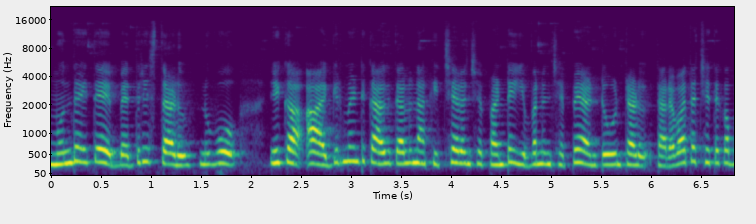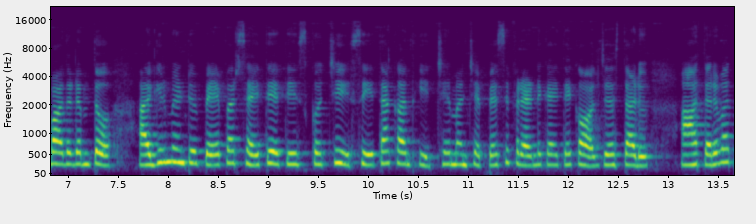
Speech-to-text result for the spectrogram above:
ముందైతే బెదిరిస్తాడు. నువ్వు ఇక ఆ అగ్రిమెంట్ కాగితాలు నాకు ఇచ్చారని చెప్పంటే ఇవ్వనని చెప్పి అంటూ ఉంటాడు. తర్వాత చితక బాధడంతో అగ్రిమెంట్ పేపర్స్ అయితే తీసుకొచ్చి సీతాకాంత్కి ఇచ్చేయమని చెప్పేసి ఫ్రెండ్కి అయితే కాల్ చేస్తాడు. ఆ తర్వాత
